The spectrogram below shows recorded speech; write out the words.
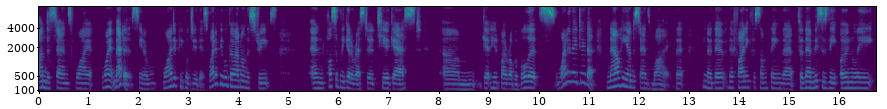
understands why it, why it matters. You know, why do people do this? Why do people go out on the streets and possibly get arrested, tear gassed? Um, get hit by rubber bullets. Why do they do that? Now he understands why. That you know they're they're fighting for something that for them this is the only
